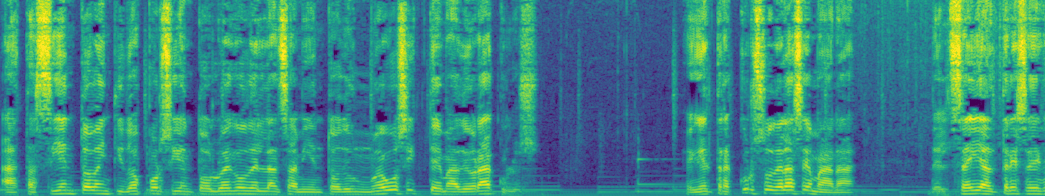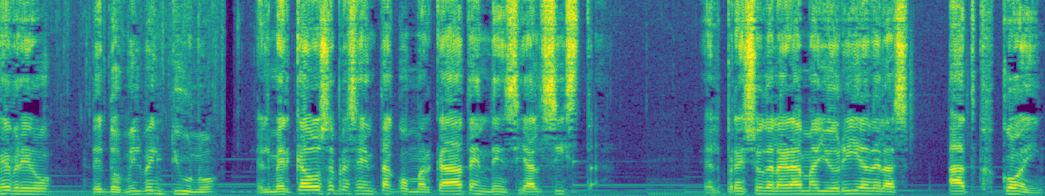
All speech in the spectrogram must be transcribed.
hasta 122% luego del lanzamiento de un nuevo sistema de oráculos. En el transcurso de la semana, del 6 al 13 de febrero de 2021, el mercado se presenta con marcada tendencia alcista. El precio de la gran mayoría de las altcoins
